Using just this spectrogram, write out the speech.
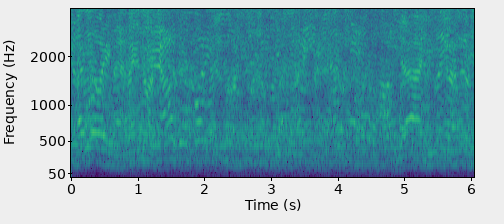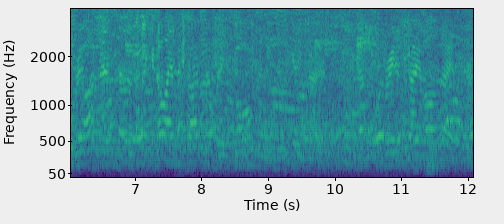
Hi, Willie. How you? Yeah, he's got some real but he's and he's getting better. Greatest guy of all time.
